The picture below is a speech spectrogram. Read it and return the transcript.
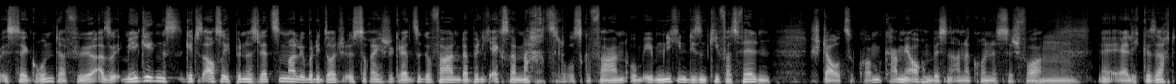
ist der Grund dafür. Also mir geht es, geht es auch so, ich bin das letzte Mal über die deutsch-österreichische Grenze gefahren, da bin ich extra nachts losgefahren, um eben nicht in diesen Kiefersfelden-Stau zu kommen. Kam mir auch ein bisschen anachronistisch vor, mhm. äh, ehrlich gesagt.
